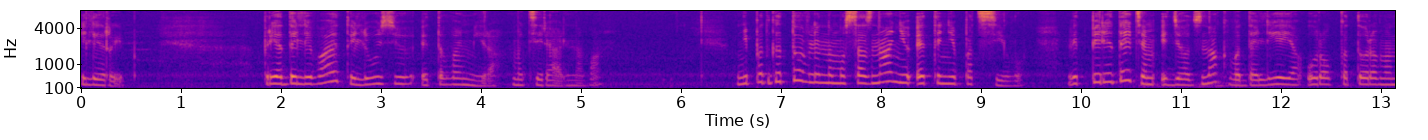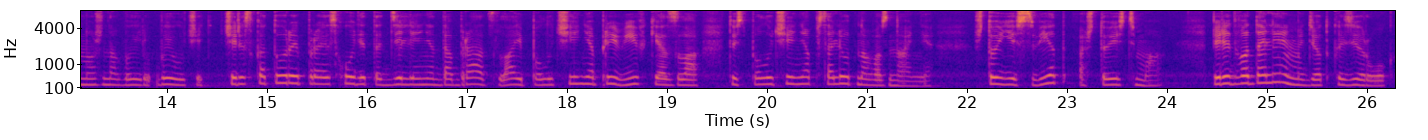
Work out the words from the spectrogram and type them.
или рыб, преодолевает иллюзию этого мира материального. Неподготовленному сознанию это не под силу – ведь перед этим идет знак Водолея, урок которого нужно выучить, через который происходит отделение добра от зла и получение прививки от зла, то есть получение абсолютного знания, что есть свет, а что есть тьма. Перед Водолеем идет Козерог,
